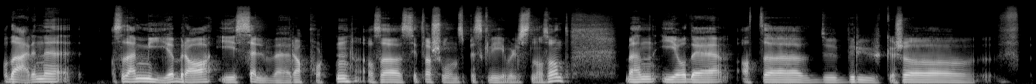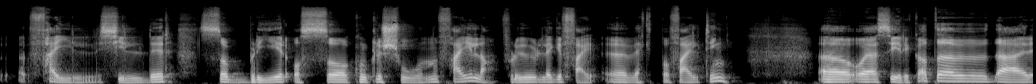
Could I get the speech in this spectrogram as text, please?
og det, er en, eh, altså det er mye bra i selve rapporten, altså situasjonsbeskrivelsen og sånt, men i og det at eh, du bruker så feilkilder, så blir også konklusjonen feil, da, for du legger feil, eh, vekt på feil ting. Eh, og jeg sier ikke at det er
